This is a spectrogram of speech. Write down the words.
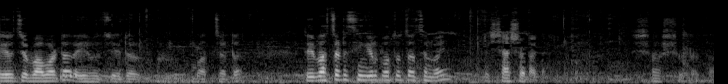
এই হচ্ছে বাবাটার এই হচ্ছে এটার বাচ্চাটা। তো এই বাচ্চাটা সিঙ্গেল কত চাচ্ছেন ভাই? সাতশো টাকা। সাতশো টাকা।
